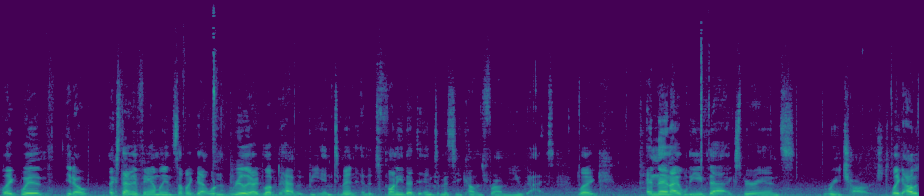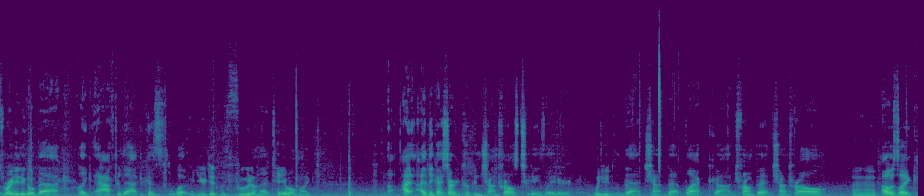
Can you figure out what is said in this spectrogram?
like with you know extended family and stuff like that. When really I'd love to have it be intimate, and it's funny that the intimacy comes from you guys, like, and then I leave that experience recharged. Like I was ready to go back, like after that, because what you did with food on that table, I'm like. I, I think I started cooking chanterelles two days later when you did that chan- that black uh, trumpet chanterelle. Mhm. I was like,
